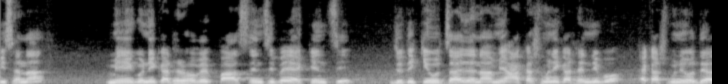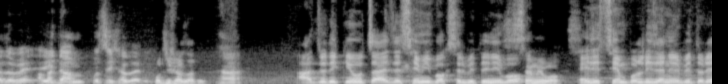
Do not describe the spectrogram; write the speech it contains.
বিছানা মেহগনি কাঠের হবে পাঁচ ইঞ্চি বাই এক ইঞ্চি। যদি কেউ চায় যে না আমি আকাশমণি কাঠের নিব আকাশমণিও দেওয়া যাবে। এই দাম পঁচিশ হাজারই। পঁচিশ হাজারে হ্যাঁ। আর যদি কেউ চায় যে সেমি বক্সের ভিতরে নিব সেমি বক্স এই যে সিম্পল ডিজাইনের ভিতরে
